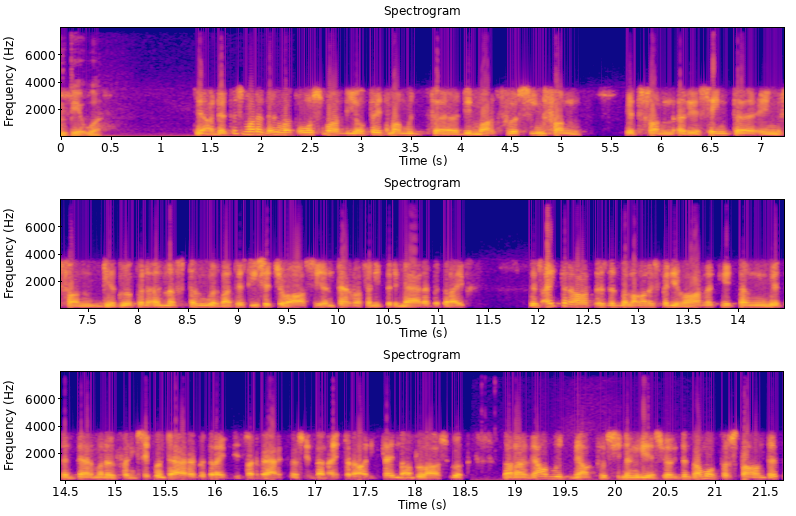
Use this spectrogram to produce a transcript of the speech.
MPO? Ja, dit is maar 'n ding wat ons maar die hele tyd maar moet uh, die mark voorsien van weet van resente en van deurlopende inligting oor wat is die situasie in terme van die primêre bedryf. Dis uiteraard is dit belangrik vir die waardeketting, weet in terme nou van die sekondêre bedryf, die verwerkers en dan uiteraard die kleinhandelaars ook dat daar wel moet melkvoorsiening wees. So ek dink almal verstaan dit.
